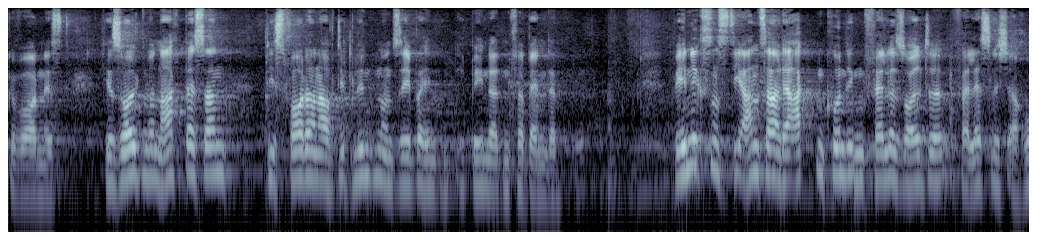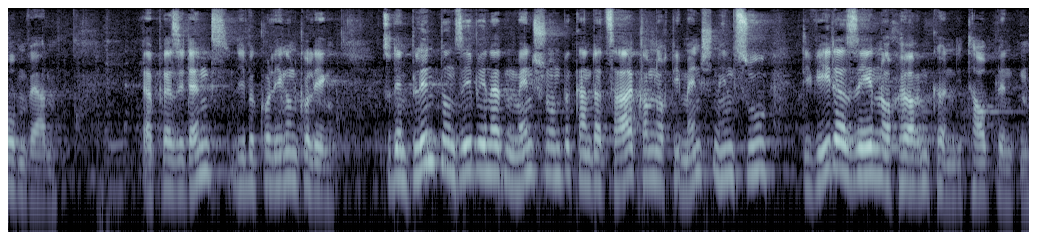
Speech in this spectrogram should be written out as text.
geworden ist. Hier sollten wir nachbessern. Dies fordern auch die Blinden- und Sehbehindertenverbände. Wenigstens die Anzahl der aktenkundigen Fälle sollte verlässlich erhoben werden. Herr Präsident, liebe Kolleginnen und Kollegen! Zu den blinden und sehbehinderten Menschen unbekannter Zahl kommen noch die Menschen hinzu, die weder sehen noch hören können, die Taubblinden.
